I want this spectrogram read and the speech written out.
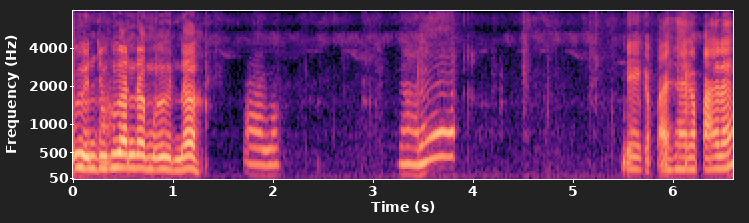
อื่นอยู่เพื่อนเดิมอื่นเด้อลาแล้วแม่กับไปชายกับไปแล้ว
